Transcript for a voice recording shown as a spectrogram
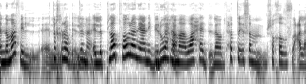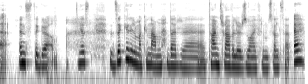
إنه ما في ال... تخرب ال- الدنيا. ال plot فورا يعني بيروح انتهى. لما واحد لما بتحطي اسم شخص على انستغرام yes. تتذكري لما كنا عم نحضر Time Traveler's Wife المسلسل؟ إيه.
